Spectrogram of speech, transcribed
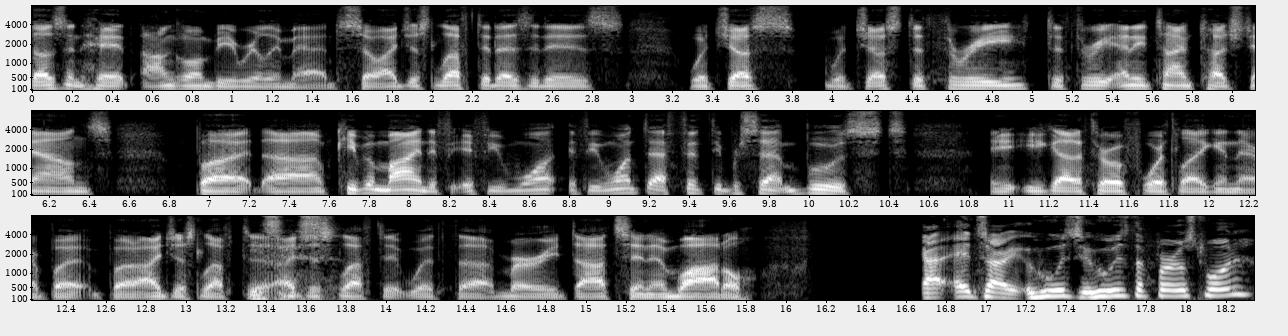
doesn't hit, I'm going to be really mad. So I just left it as it is with just with just the three the three anytime touchdowns. But uh, keep in mind if if you want if you want that fifty percent boost, you, you got to throw a fourth leg in there. But but I just left it. I just left it with uh, Murray, Dotson, and Waddle. Uh, and sorry, who was who was the first one?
